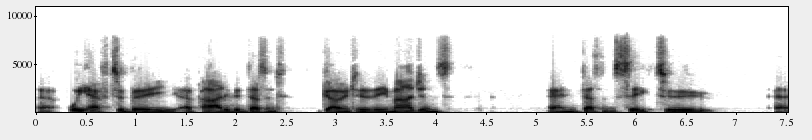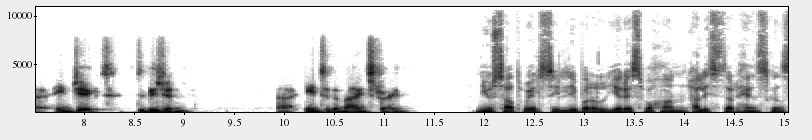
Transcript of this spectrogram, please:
uh, we have to be a party that doesn't go into the margins and doesn't seek to uh, inject division uh, into the mainstream. Նյու Սաթ Ուելսի լիբերալ երեսվախան Ալիստեր Հենսկինս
